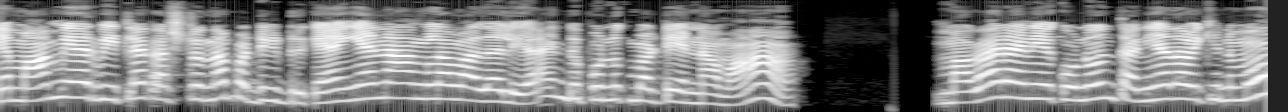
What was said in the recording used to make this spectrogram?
என் மாமியார் வீட்ல கஷ்டம் தான் பட்டுக்கிட்டு இருக்கேன். ஏன் நாங்களாம் வளரலையா? இந்த பொண்ணுக்கு மட்டும் என்னவா? மகாராணியை கொண்டு வந்து தனியா தான் வைக்கணுமோ?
